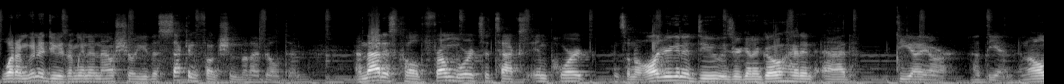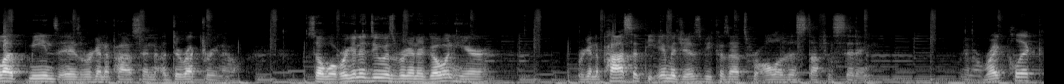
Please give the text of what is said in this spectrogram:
what I'm to do is I'm to now show you the second function that I built in. And that is called from word to text import. And so now all you're to do is you're to go ahead and add dir at the end. And all that means is we're to pass in a directory now. So what we're to do is we're to go in here. We're to pass it the images because that's where all of this stuff is sitting. We're gonna right click,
